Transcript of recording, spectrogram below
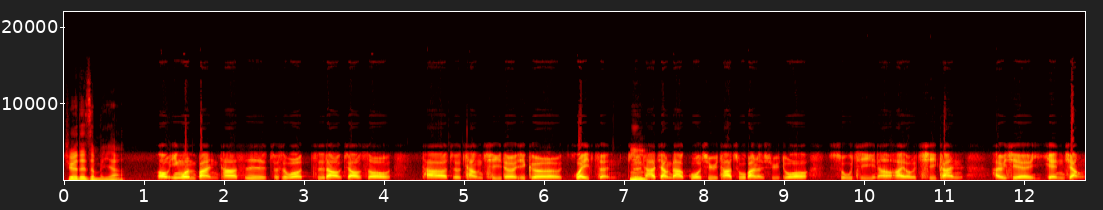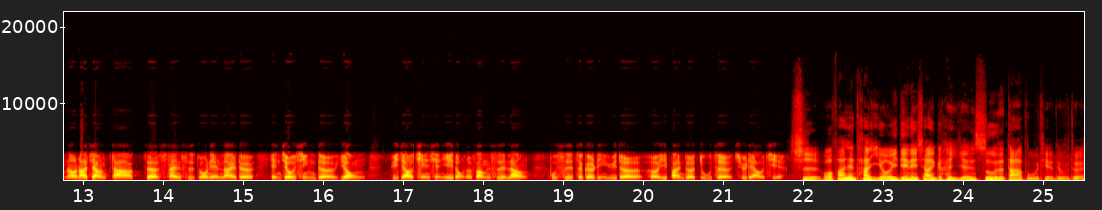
觉得怎么样？哦，英文版它是就是我指导教授，他就长期的一个会诊，就是他将他过去他出版了许多书籍，然后还有期刊，还有一些演讲，然后他将他这三十多年来的研究心得用。比较浅显易懂的方式，让不是这个领域的呃一般的读者去了解。是我发现他有一点点像一个很严肃的大补帖，对不对？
